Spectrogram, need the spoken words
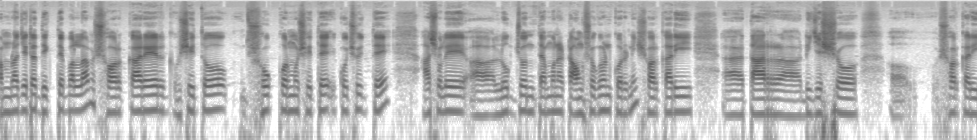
আমরা যেটা দেখতে পারলাম, সরকারের ঘোষিত শোক কর্মসূচিতে কর্মসূচিতে আসলে লোকজন তেমন একটা অংশগ্রহণ করেনি। সরকারি তার নিজস্ব সরকারি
